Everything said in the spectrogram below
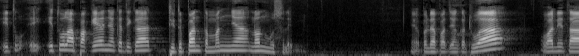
itu itulah pakaiannya ketika di depan temannya non muslim. Ya, pendapat yang kedua wanita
